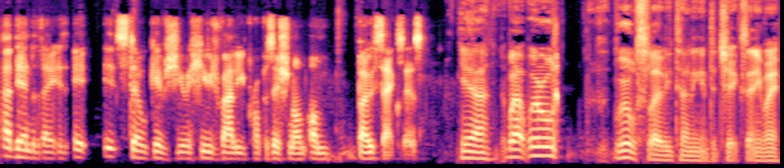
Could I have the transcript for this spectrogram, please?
at the end of the day, it, it still gives you a huge value proposition on, on both sexes. Yeah, well, we're all we're all slowly turning into chicks anyway.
